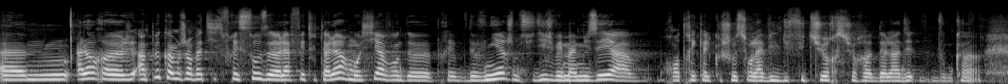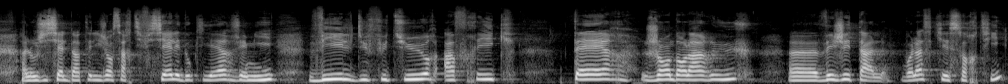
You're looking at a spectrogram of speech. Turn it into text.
Euh, alors, un peu comme Jean-Baptiste Fressoz l'a fait tout à l'heure, moi aussi, avant de, venir, je me suis dit, je vais m'amuser à rentrer quelque chose sur la ville du futur, sur donc, un, logiciel d'intelligence artificielle. Et donc, hier, j'ai mis ville du futur, Afrique, terre, gens dans la rue, végétal. Voilà ce qui est sorti.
